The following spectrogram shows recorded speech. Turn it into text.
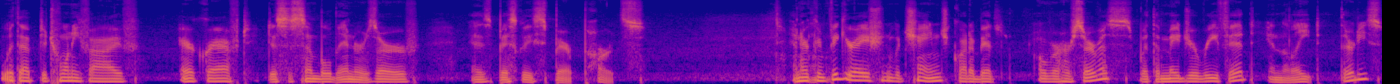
with up to 25 aircraft disassembled in reserve as basically spare parts. And her configuration would change quite a bit over her service with a major refit in the late 30s.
